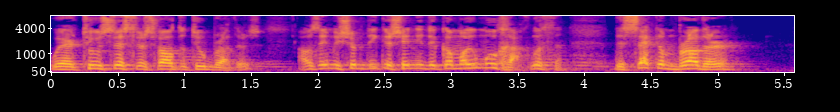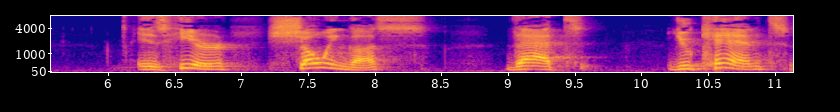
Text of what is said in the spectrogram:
where two sisters fell to two brothers, I would say Listen, the second brother is here showing us that you can't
